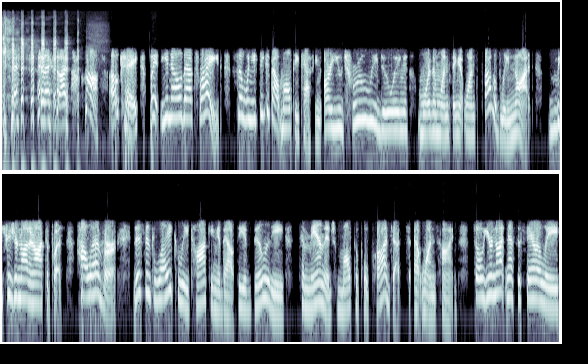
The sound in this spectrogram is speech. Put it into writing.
and I thought, huh, okay. But you know, that's right. So when you think about multitasking, are you truly doing more than one thing at once? Probably not because you're not an octopus. However, this is likely talking about the ability to manage multiple projects at one time. So you're not necessarily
